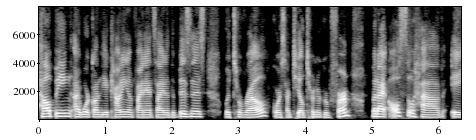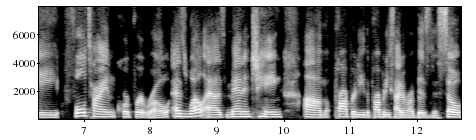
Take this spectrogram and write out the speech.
helping. I work on the accounting and finance side of the business with Terrell, of course, our TL Turner Group firm. But I also have a full time corporate role as well as managing um, property, the property side of our business. So,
